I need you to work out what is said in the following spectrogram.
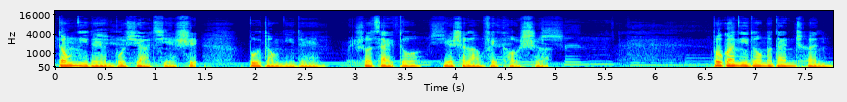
懂你的人不需要解释，不懂你的人说再多也是浪费口舌。不管你多么单纯，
